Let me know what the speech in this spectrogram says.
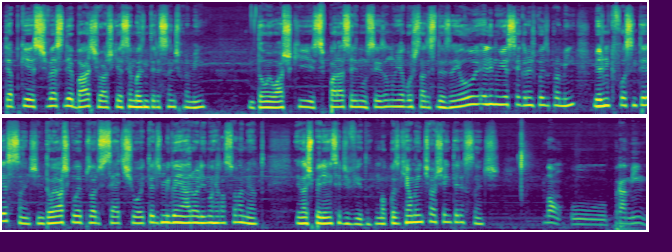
Até porque se tivesse debate, eu acho que ia ser mais interessante pra mim. Então eu acho que se parasse ali no 6 eu não ia gostar desse desenho, ou ele não ia ser grande coisa pra mim, mesmo que fosse interessante. Então eu acho que o episódio 7 e 8 eles me ganharam ali no relacionamento e na experiência de vida. Uma coisa que realmente eu achei interessante. Bom, o pra mim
